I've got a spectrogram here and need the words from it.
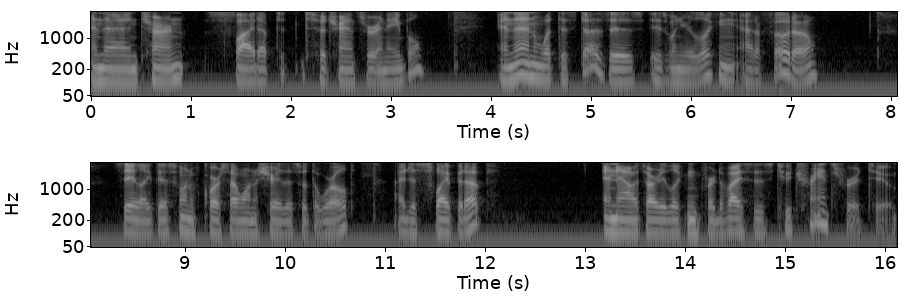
and then turn slide up to, to transfer enable. And then what this does is, is when you're looking at a photo, say like this one, of course I want to share this with the world, I just swipe it up, and now it's already looking for devices to transfer it to.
